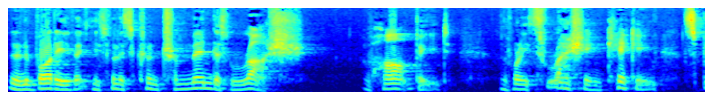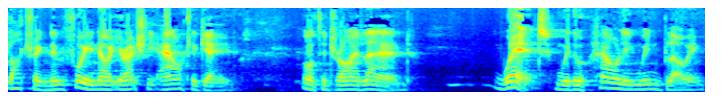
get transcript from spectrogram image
and the body that you feel this kind of tremendous rush of heartbeat, the body thrashing, kicking, spluttering. Then before you know it, you're actually out again onto dry land, wet with a howling wind blowing,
